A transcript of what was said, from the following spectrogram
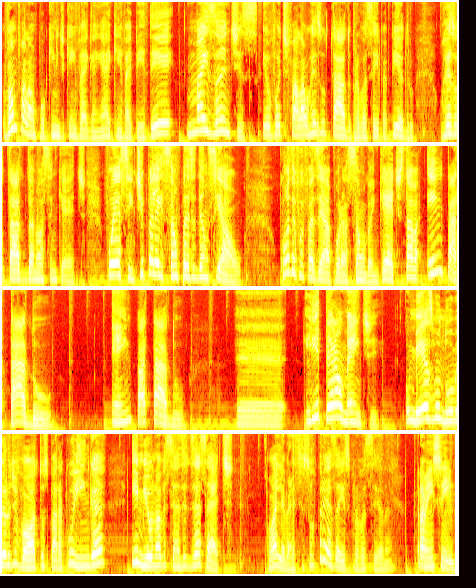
vamos falar um pouquinho de quem vai ganhar e quem vai perder, mas antes eu vou te falar o resultado para você e para Pedro, o resultado da nossa enquete. Foi assim, tipo eleição presidencial. Quando eu fui fazer a apuração da enquete, estava empatado, empatado, é, literalmente, o mesmo número de votos para Coringa e 1917. Olha, que surpresa isso para você, né? Pra mim, sim.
